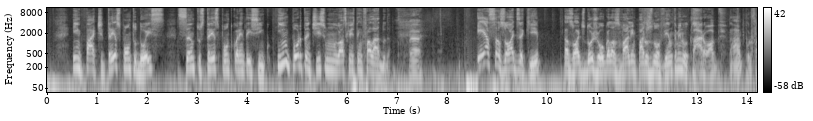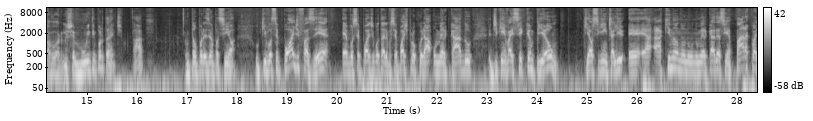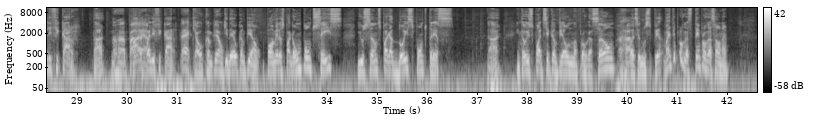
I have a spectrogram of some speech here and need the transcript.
empate 3.2, Santos 3.45. Importantíssimo um negócio que a gente tem que falar, Duda. É. Essas odds aqui, as odds do jogo, elas valem para os 90 minutos. Claro, óbvio. Tá? Por favor. né? Isso é muito importante, tá? Então, por exemplo, assim, ó, o que você pode fazer é você pode botar ali, você pode procurar o mercado de quem vai ser campeão, que é o seguinte, ali é, é- aqui no, no, no mercado é assim, é para qualificar, tá? Aham, pa- para é. qualificar. É, que é o campeão. Que daí é o campeão. Palmeiras paga 1.6 e o Santos paga 2.3. Tá? Então isso pode ser campeão na prorrogação, Aham. pode ser nos vai ter prorrogação, tem prorrogação, né?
